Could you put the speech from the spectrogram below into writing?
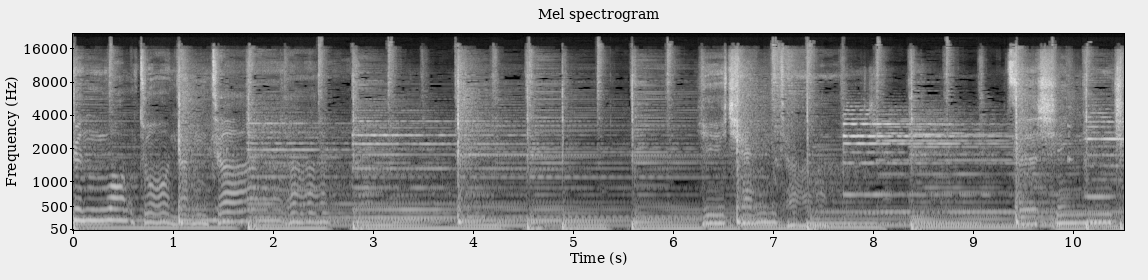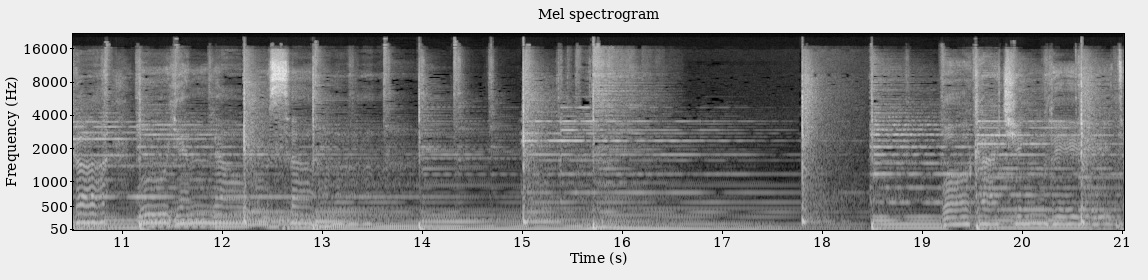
愿望多难得，以前的自行车五颜六色，我该经历的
